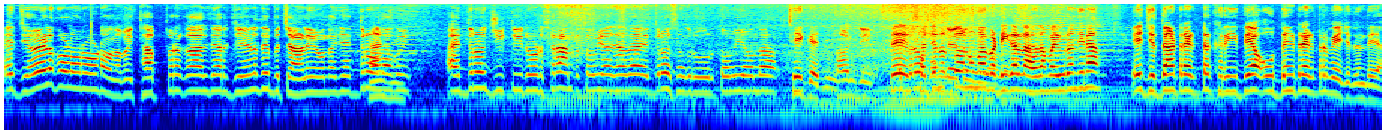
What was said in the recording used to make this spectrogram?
ਇਹ ਜੇਲ੍ਹ ਕੋਲੋਂ ਰੋਡ ਆਉਂਦਾ ਬਈ ਥਾਪਰ ਕਾਲਜਰ ਜੇਲ੍ਹ ਦੇ ਵਿਚਾਲੇ ਆਉਂਦਾ ਜੇ ਇਧਰੋਂ ਆਉਂਦਾ ਕੋਈ। ਇਧਰੋਂ ਜੀਟੀ ਰੋਡ ਸਰਹੰਦ ਤੋਂ ਵੀ ਆ ਸਕਦਾ ਇਧਰੋਂ ਸੰਗਰੂਰ ਤੋਂ ਵੀ ਆਉਂਦਾ। ਠੀਕ ਹੈ ਜੀ। ਹਾਂਜੀ। ਤੇ ਸੱਜਣੋ ਤੁਹਾਨੂੰ ਮੈਂ ਵੱਡੀ ਗੱਲ ਦੱਸਦਾ ਬਾਈ ਉਰਾਂ ਦੀ ਨਾ ਇਹ ਜਿੱਦਾਂ ਟਰੈਕਟਰ ਖਰੀਦਦੇ ਆ ਉਦਾਂ ਹੀ ਟਰੈਕਟਰ ਵੇਚ ਦਿੰਦੇ ਆ।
